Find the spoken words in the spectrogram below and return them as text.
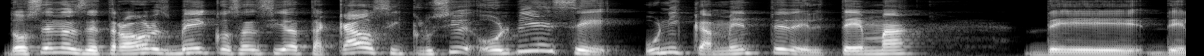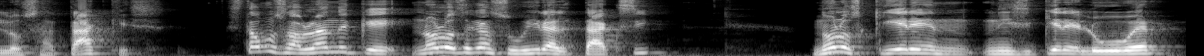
Docenas de trabajadores médicos han sido atacados, inclusive, olvídense únicamente del tema de, de los ataques. Estamos hablando de que no los dejan subir al taxi, no los quieren ni siquiera el Uber,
